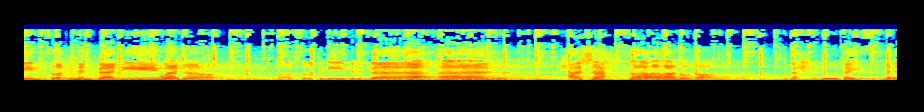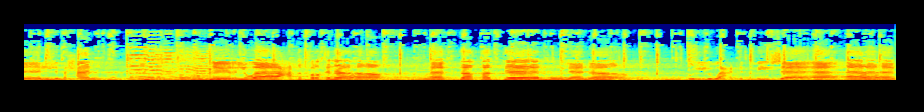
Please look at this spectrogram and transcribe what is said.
ينترك من بالي وأنا ما تركني من بالو حاشا حتى نرضى المحنو ما يسهل المحن غير الوعد فرقنا وهكذا قدر مولانا وكل وعد بميجاله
